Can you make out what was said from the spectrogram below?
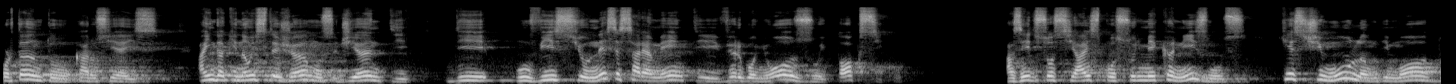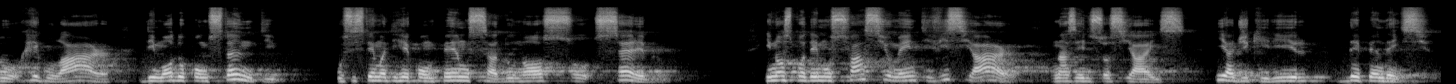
Portanto, caros fiéis, ainda que não estejamos diante de um vício necessariamente vergonhoso e tóxico, as redes sociais possuem mecanismos que estimulam de modo regular, de modo constante, o sistema de recompensa do nosso cérebro. E nós podemos facilmente viciar nas redes sociais e adquirir dependência.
